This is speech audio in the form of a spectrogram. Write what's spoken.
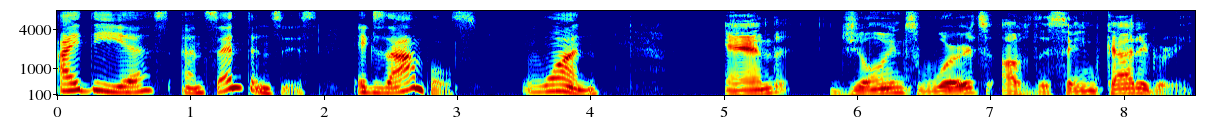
ideas, and sentences. Examples 1. And joins words of the same category.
